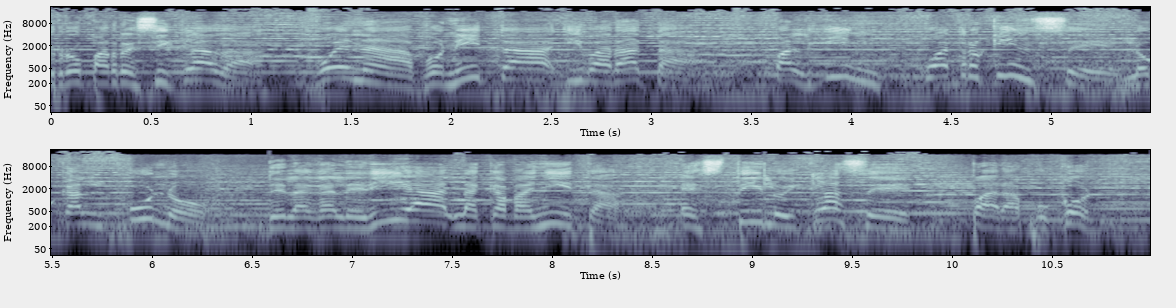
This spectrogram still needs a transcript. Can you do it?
Ropa reciclada, buena, bonita y barata. Palguín 415, local 1 de la Galería La Cabañita. Estilo y clase para Pucón.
